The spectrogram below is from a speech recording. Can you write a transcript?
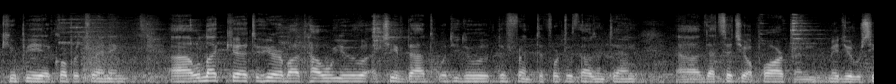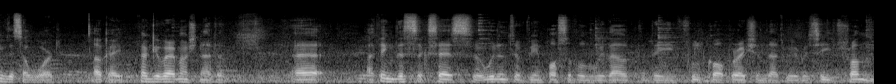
QP corporate training. I would like to hear about how you achieved that, what you do different for 2010 uh, that set you apart and made you receive this award. Okay, thank you very much. Uh, I think this success wouldn't have been possible without the full cooperation that we received from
